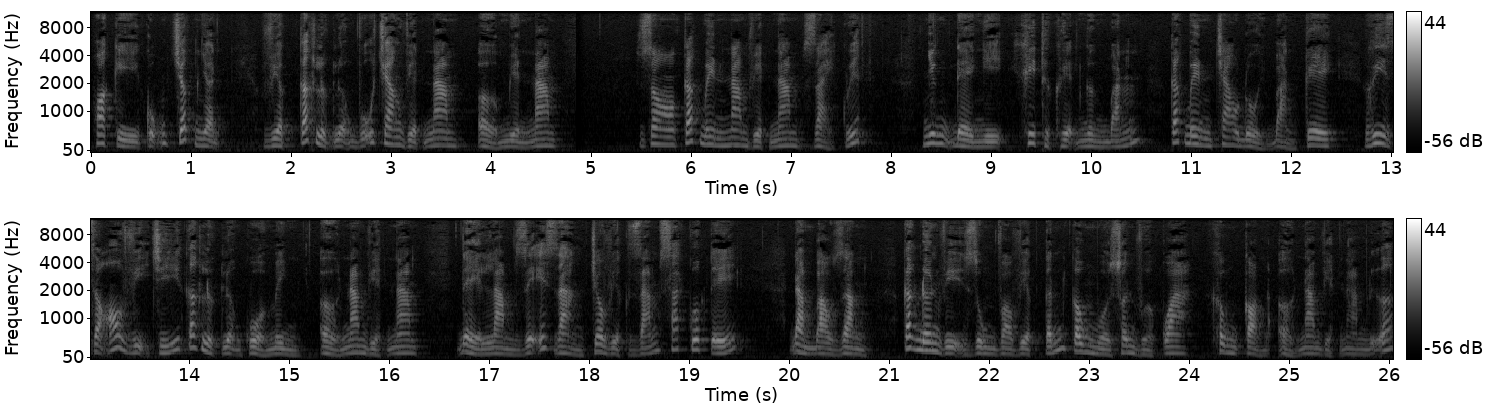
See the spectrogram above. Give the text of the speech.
Hoa Kỳ cũng chấp nhận việc các lực lượng vũ trang Việt Nam ở miền Nam do các bên Nam Việt Nam giải quyết, nhưng đề nghị khi thực hiện ngừng bắn, các bên trao đổi bản kê, ghi rõ vị trí các lực lượng của mình ở Nam Việt Nam để làm dễ dàng cho việc giám sát quốc tế, đảm bảo rằng các đơn vị dùng vào việc tấn công mùa xuân vừa qua không còn ở Nam Việt Nam nữa.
